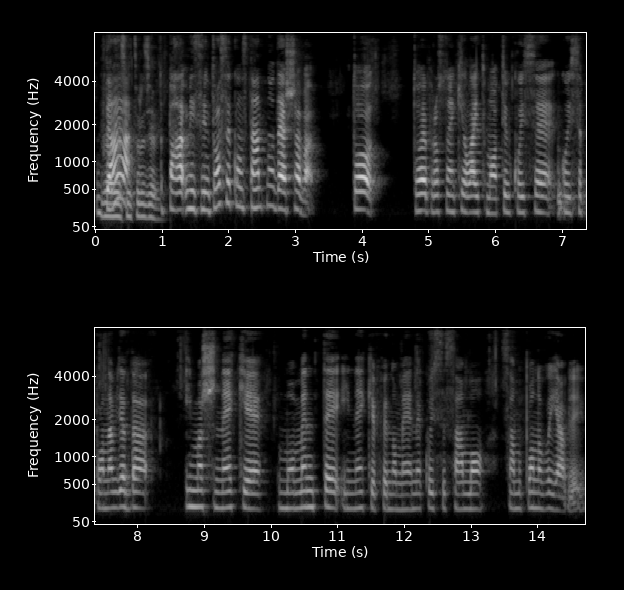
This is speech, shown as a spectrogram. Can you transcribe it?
Da, Beogradskoj tvrđavi. pa mislim, to se konstantno dešava. To, to je prosto neki light motiv koji se, koji se ponavlja da imaš neke momente i neke fenomene koji se samo, samo ponovo javljaju.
